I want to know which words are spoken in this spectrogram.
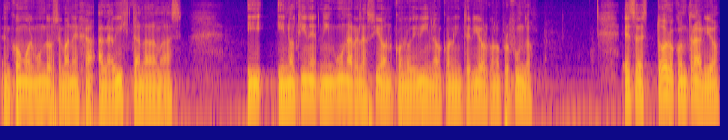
en cómo el mundo se maneja a la vista nada más, y, y no tiene ninguna relación con lo divino, con lo interior, con lo profundo. Eso es todo lo contrario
